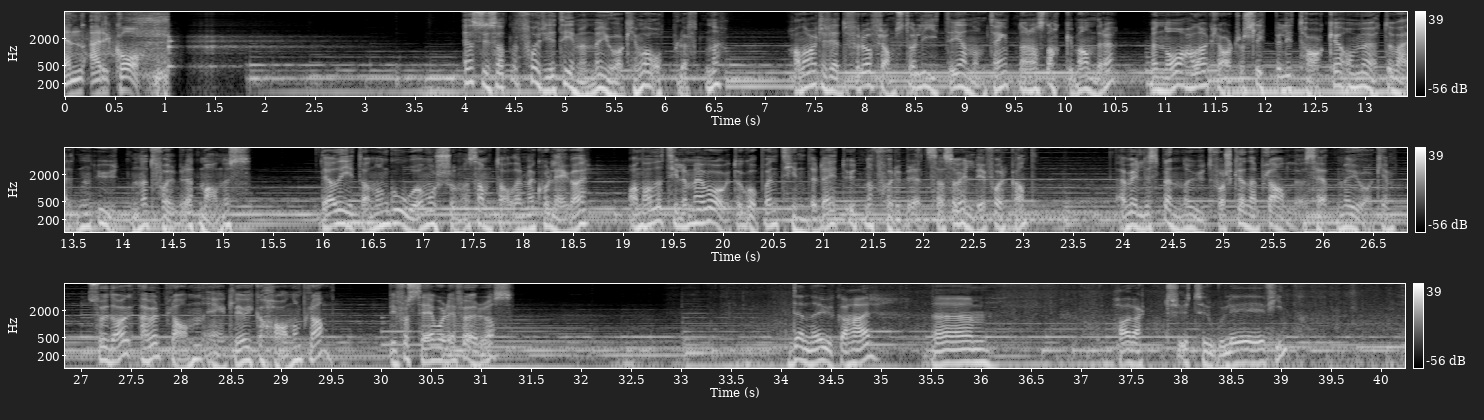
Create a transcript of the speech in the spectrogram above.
NRK. Jeg syns at den forrige timen med Joakim var oppløftende. Han har vært redd for å framstå lite gjennomtenkt når han snakker med andre, men nå hadde han klart å slippe litt taket og møte verden uten et forberedt manus. Det hadde gitt han noen gode og morsomme samtaler med kollegaer, og han hadde til og med våget å gå på en Tinder-date uten å forberede seg så veldig i forkant. Det er veldig spennende å utforske denne planløsheten med Joakim, så i dag er vel planen egentlig å ikke ha noen plan. Vi får se hvor det fører oss. Denne uka her um, har vært utrolig fin.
